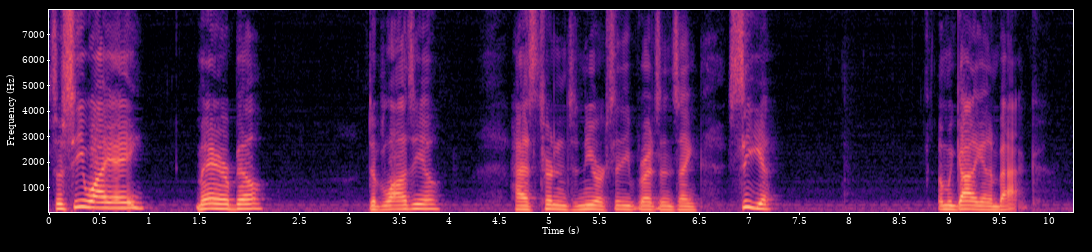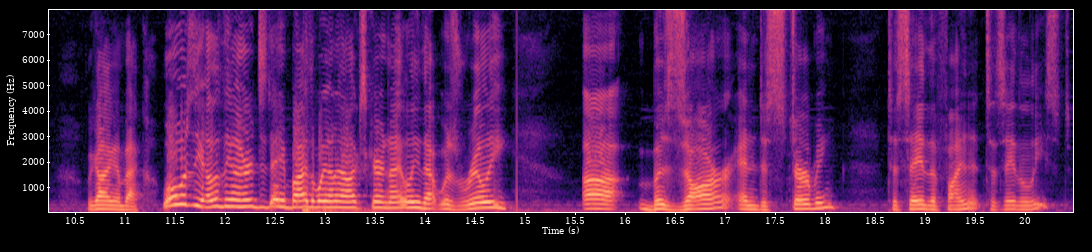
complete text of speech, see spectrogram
So CYA, Mayor Bill de Blasio, has turned into New York City residents saying, see ya. And we got to get him back. We got to get him back. What was the other thing I heard today, by the way, on Alex Garrett Nightly that was really uh, bizarre and disturbing, to say the fine, to say the least?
